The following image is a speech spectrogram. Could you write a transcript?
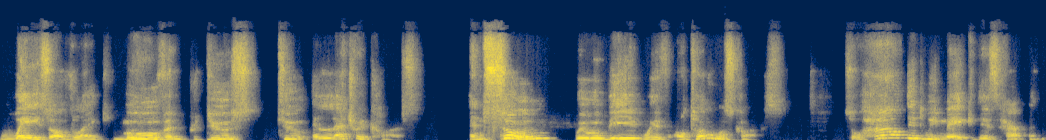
ways of like move and produce to electric cars. And soon we will be with autonomous cars. So, how did we make this happen?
